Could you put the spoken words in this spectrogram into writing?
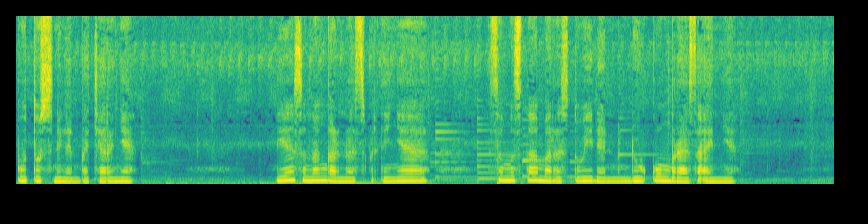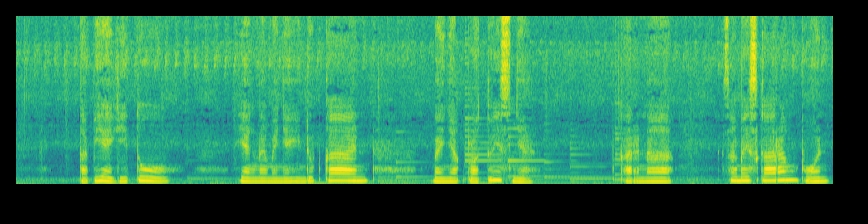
putus dengan pacarnya. Dia senang karena sepertinya semesta merestui dan mendukung perasaannya. Tapi ya gitu, yang namanya hidup kan banyak plot twistnya. Karena sampai sekarang pun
